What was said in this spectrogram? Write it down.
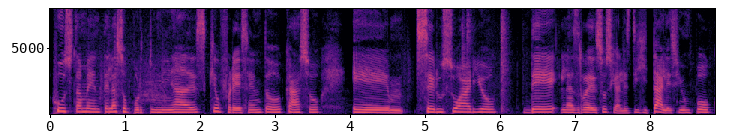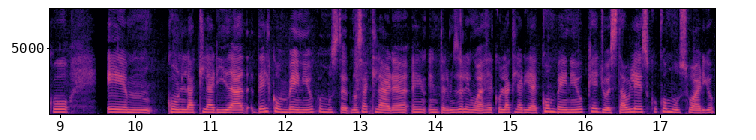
justamente las oportunidades que ofrece en todo caso eh, ser usuario de las redes sociales digitales y un poco em, con la claridad del convenio, como usted nos aclara en, términos de lenguaje, con la claridad de convenio que yo establezco como usuario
